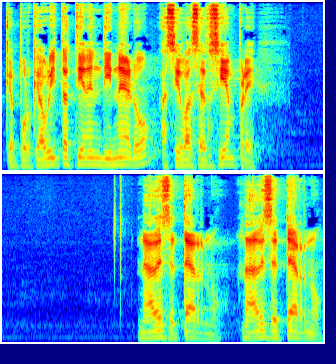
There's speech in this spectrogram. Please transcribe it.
que porque ahorita tienen dinero, así va a ser siempre. Nada es eterno, nada es eterno.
